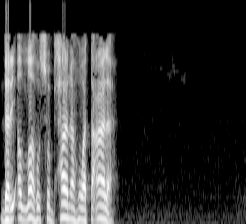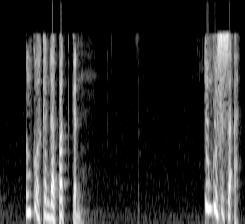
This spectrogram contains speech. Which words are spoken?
dari Allah Subhanahu wa taala. Engkau akan dapatkan. Tunggu sesaat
